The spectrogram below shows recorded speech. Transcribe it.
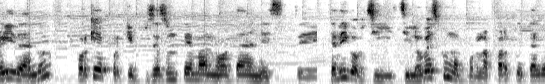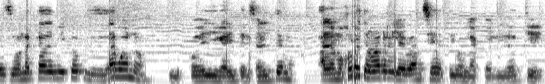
socorrida, ¿no? ¿Por qué? Porque pues es un tema no tan, este, te digo, si, si lo ves como por la parte tal vez de un académico, pues dices, ah, bueno, le puede llegar a interesar el tema. A lo mejor tiene más relevancia, digo, en la actualidad que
